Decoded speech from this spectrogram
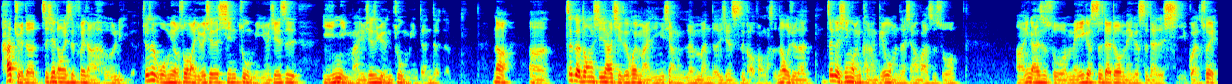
他觉得这些东西是非常合理的。就是我们有说嘛，有一些是新住民，有一些是移民嘛，有些是原住民等等的。那呃，这个东西它其实会蛮影响人们的一些思考方式。那我觉得这个新闻可能给我们的想法是说，啊、应该是说每一个世代都有每个世代的习惯，所以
